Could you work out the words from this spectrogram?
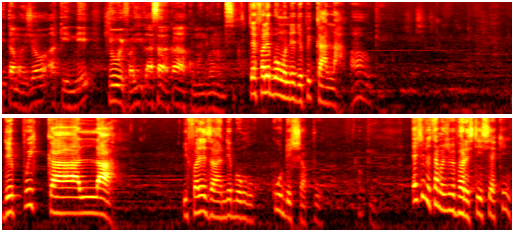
état-major akende to efali asala kaka commande wana mosika. Te fallait bongo nde depuis kala. Ah ok. Depuis kala il fallait ezala nde bongo coup de chapeau. Ok. Et si l'état major peut pas rester ici à kini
